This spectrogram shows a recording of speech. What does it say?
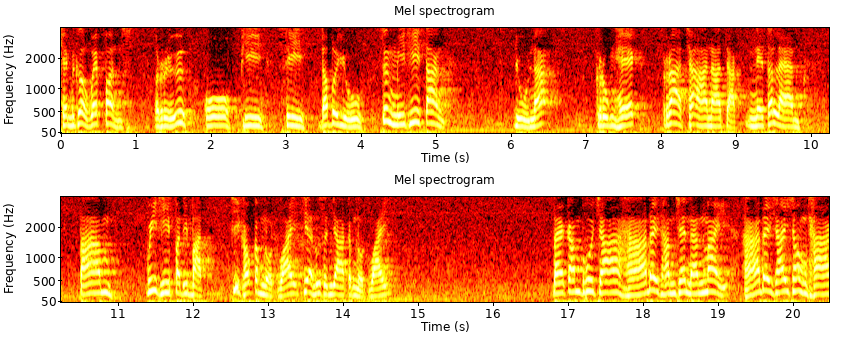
Chemical Weapons หรือ OPCW ซึ่งมีที่ตั้งอยู่ณกรุงเฮกราชอาณาจักรเนเธอร์แลนด์ ตามวิธีปฏิบัติที่เขากำหนดไว้ที่อนุสัญญากำหนดไว้ แต่กัมพูชาหาได้ทำเช่นนั้นไม่ หาได้ใช้ช่องทาง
